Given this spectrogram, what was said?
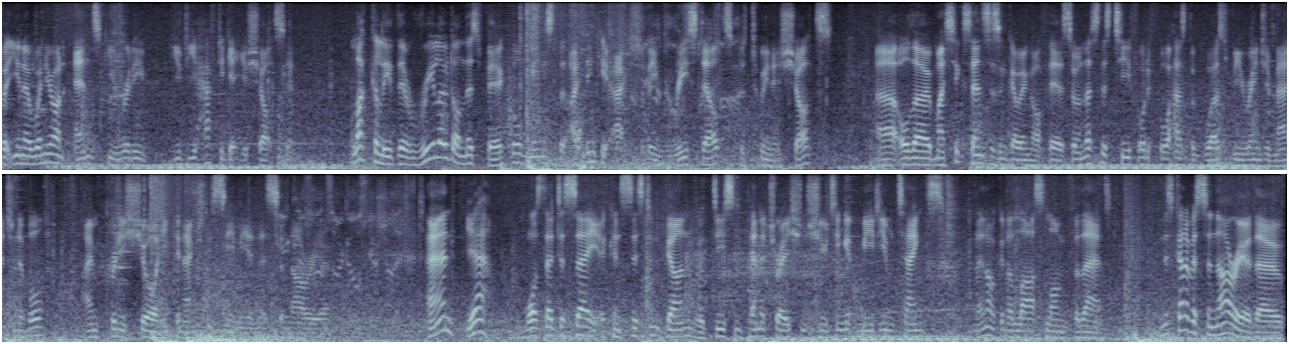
but you know, when you're on Ensk, you really, you, you have to get your shots in. Luckily, the reload on this vehicle means that I think it actually re-stealths between its shots. Uh, although my sixth sense isn't going off here, so unless this T-44 has the worst view range imaginable, I'm pretty sure he can actually see me in this scenario. And yeah, what's there to say? A consistent gun with decent penetration shooting at medium tanks, they're not going to last long for that. In this kind of a scenario though,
